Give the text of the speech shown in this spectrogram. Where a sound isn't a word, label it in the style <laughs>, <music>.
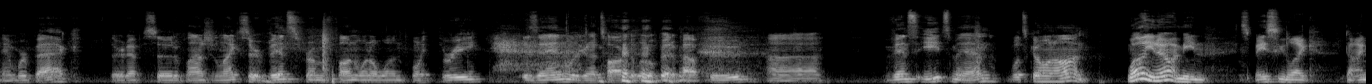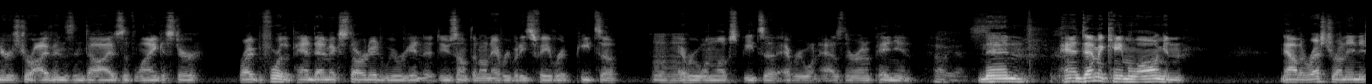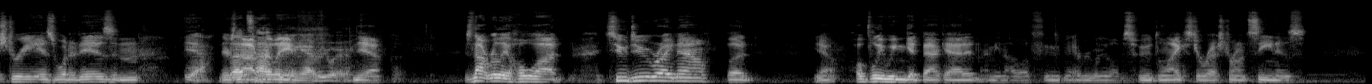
And we're back. Third episode of Lounge in Lancaster. Vince from Fun 101.3 is in. We're going to talk a little bit about food. Uh, Vince Eats, man. What's going on? Well, you know, I mean, it's basically like diners, drive-ins, and dives of Lancaster. Right before the pandemic started, we were getting to do something on everybody's favorite pizza. Everyone loves pizza. Everyone has their own opinion. Oh yes. And then pandemic came along, and now the restaurant industry is what it is, and Yeah, There's that's not really- happening everywhere. yeah, there's not really a whole lot to do right now. But you know, hopefully we can get back at it. I mean, I love food. Everybody loves food. The Lancaster restaurant scene is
